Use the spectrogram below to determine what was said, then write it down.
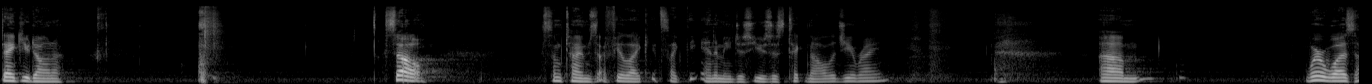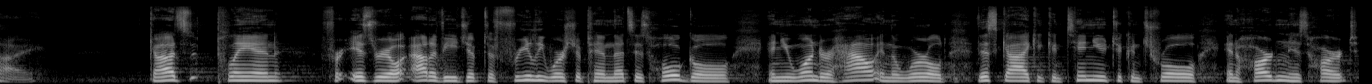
Thank you, Donna. So, sometimes I feel like it's like the enemy just uses technology, right? um, where was I? God's plan for Israel out of Egypt to freely worship Him. That's His whole goal. And you wonder how in the world this guy can continue to control and harden his heart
